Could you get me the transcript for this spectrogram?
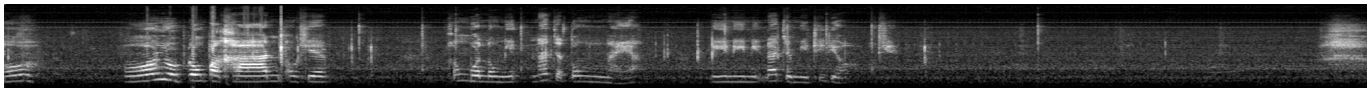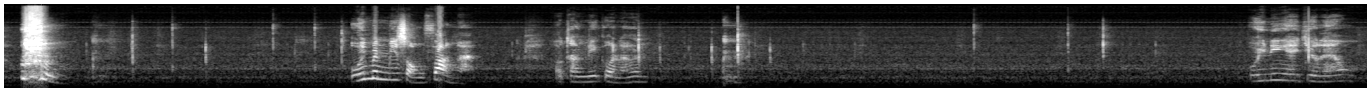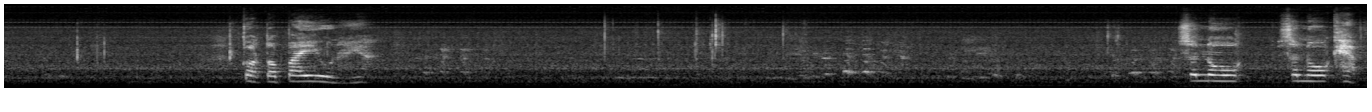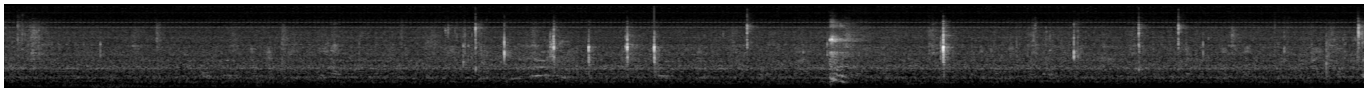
อ๋ออ๋อ อยู่ตรงปากคานโอเค ข้างบนตรงนี้ น่าจะตรงไหนอะนี่นี่นี่น่าจะมีที่เดียว โอเค อุ้ยมันมีสองฝั่งอะเอาทางนี้ก่อนแล้วกันอุ้ยนี่ไงเจอแล้ว กาะต่อไปอยู่ไหนอะสโนสโนแคป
